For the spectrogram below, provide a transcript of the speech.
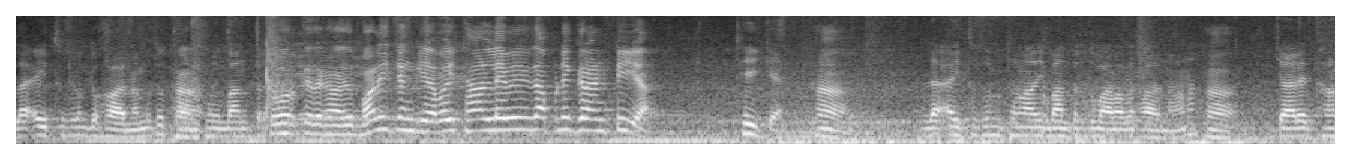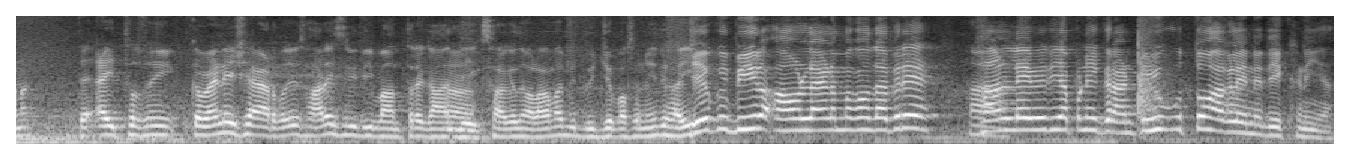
ਲੈ ਇੱਥੋਂ ਤੁਹਾਨੂੰ ਦਿਖਾ ਨਾ ਮੈਂ ਤਾਂ ਥਾਂ ਤੁਹਾਨੂੰ ਬੰਦ ਤੋਰ ਕੇ ਦਿਖਾ ਦੇ। ਬਾਹਲੀ ਚੰਗੀ ਆ ਬਾਈ ਥਾਣ ਲੈਵੇ ਦੀ ਤਾਂ ਆਪਣੀ ਗਾਰੰਟੀ ਆ। ਠੀਕ ਹੈ। ਹਾਂ। ਲੈ ਇੱਥੋਂ ਤੁਹਾਨੂੰ ਥਾਂ ਦੀ ਬੰਤਰ ਦੁਬਾਰਾ ਦਿਖਾ ਦੇਣਾ ਹਨਾ? ਹਾਂ। ਚਾਰੇ ਥਣ। ਤੇ ਇੱਥੋਂ ਤੁਸੀਂ ਕਵੈਣੀ ਸ਼ਹਿਰ ਤੋਂ ਜੀ ਸਾਰੇ ਸ੍ਰੀ ਦੀ ਬੰਤਰ ਗਾਂ। ਦੇਖ ਸਕਦੇ ਹੋ ਲੱਗਦਾ ਵੀ ਦੂਜੇ ਪਾਸੋਂ ਨਹੀਂ ਦਿਖਾਈ। ਜੇ ਕੋਈ ਵੀਰ ਆਨਲਾਈਨ ਮੰਗਾਉਂਦਾ ਵੀਰੇ ਥਾਣ ਲੈਵੇ ਦੀ ਆਪਣੀ ਗਾਰੰਟੀ ਹੋ ਉੱਤੋਂ ਅਗਲੇ ਨੇ ਦੇਖਣੀ ਆ।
